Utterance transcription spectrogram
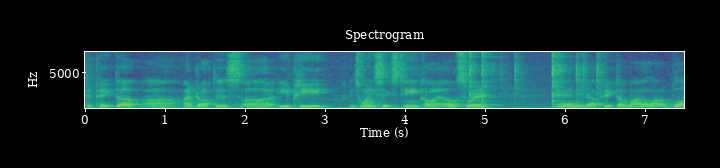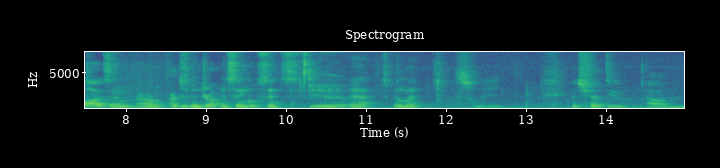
it picked up. Uh, I dropped this uh, EP in 2016 called Elsewhere, and it got picked up by a lot of blogs, and um, I've just been dropping singles since. Yeah. Yeah, it's been lit. Sweet. Good shit, dude. Um,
